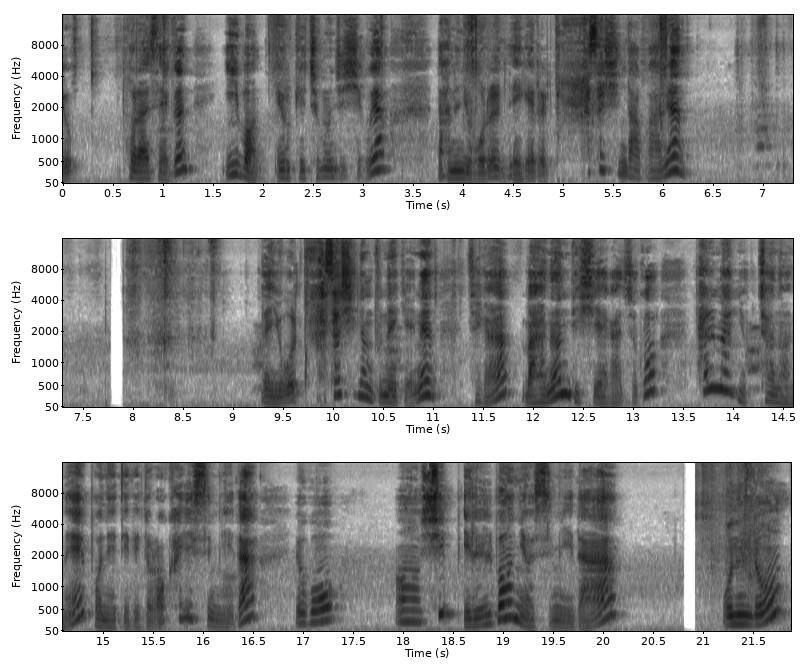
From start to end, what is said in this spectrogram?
요 보라색은 2번 이렇게 주문 주시고요. 나는 요거를 4개를 다 사신다고 하면 네, 요걸 다 사시는 분에게는 제가 만원 DC 해가지고 86,000원에 보내드리도록 하겠습니다. 요거 어, 11번이었습니다. 오늘도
